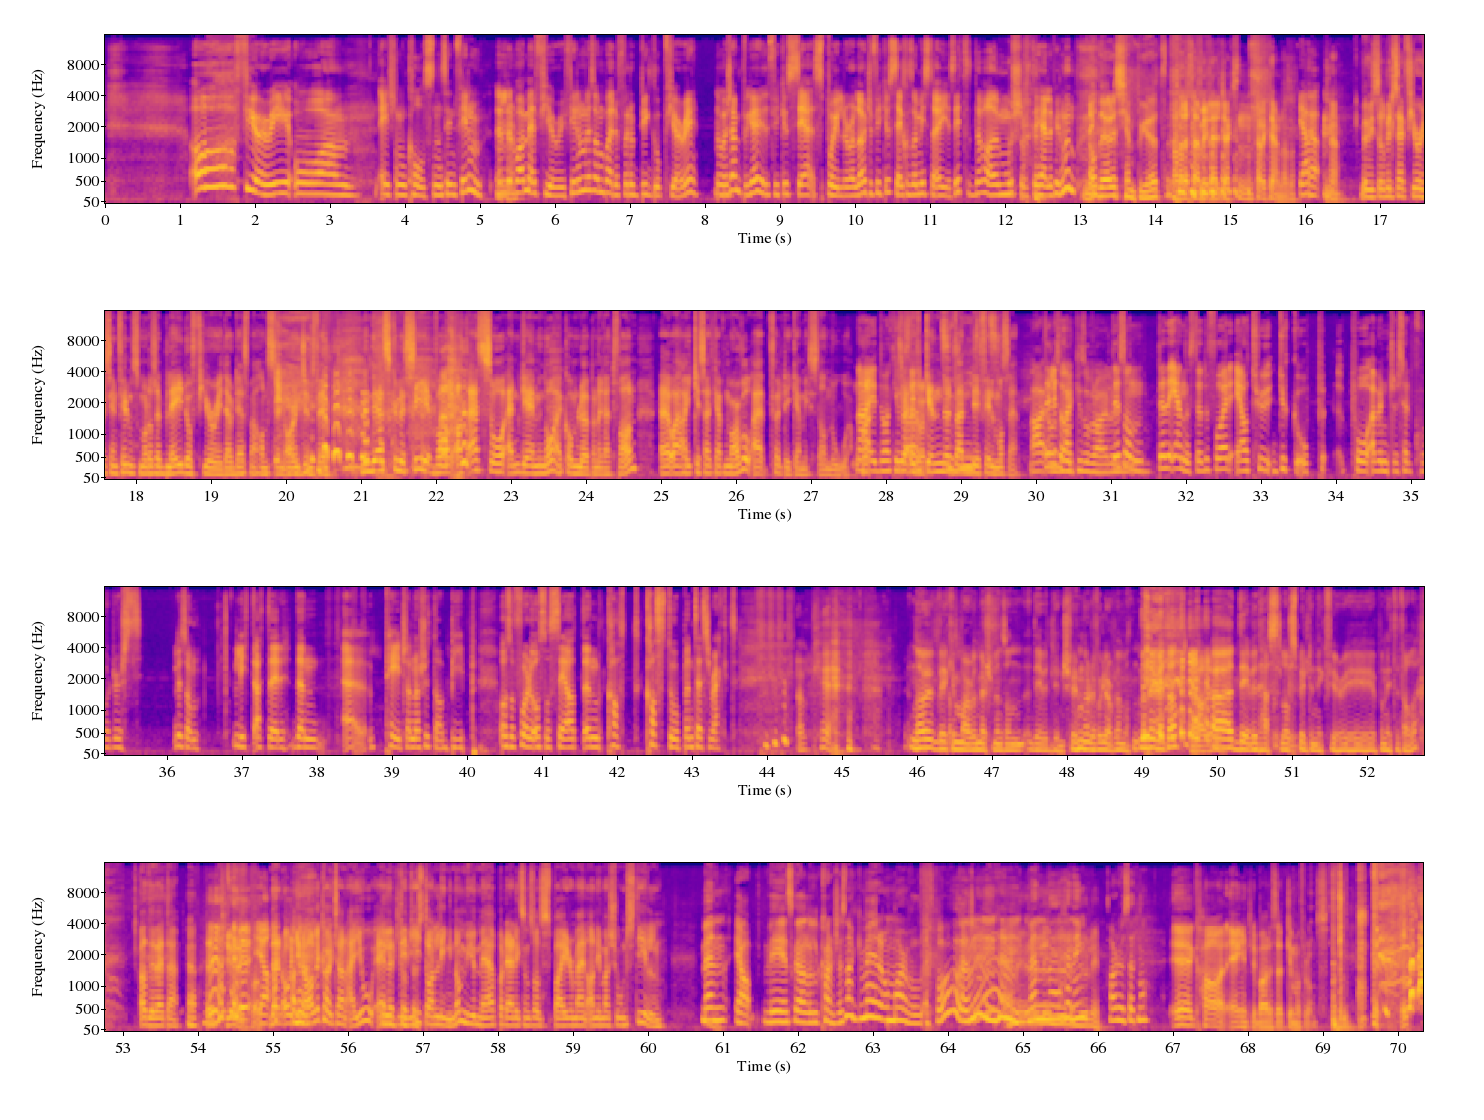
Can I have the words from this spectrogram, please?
Åh, Fury og um, Agent Colson sin film. Eller det Ja. var mer Fury-film, liksom, bare for å bygge opp Fury. Det var kjempegøy. Du fikk jo se spoiler alert, du fikk jo se hvordan han mista øyet sitt. Det var det morsomste i hele filmen. Ja, det høres kjempegøy ut. Han er Samuel L. Jackson-karakteren, altså. Ja. Ja. Men hvis dere vil se Fury sin film, så må dere se Blade of Fury. Det er jo det som er hans origin-film. Men det jeg skulle si, var at jeg så Endgame nå. Jeg kom løpende rett fra den. eh, Og jeg har ikke sett Captain Marvel. Jeg følte ikke jeg mista noe. Nei, du har ikke Så det er ikke en nødvendig film å se. Nei, Det er liksom- er ikke så bra. Det er, sånn, det er det eneste du får, er at hun dukker opp på Avengers Headquarters liksom, litt etter den eh, pagen har slutta å beepe. Og så får du også se at en katt kaster opp en Tesseract. Ok. Nå virker Marvel mer som en sånn David Lynch-film, når du forklarer på den måten. Men dere vet at Ja, eh, David Hasselhoff spilte Nick Fury på 90-tallet? Ja, det vet jeg. det tror jeg på. Ja. Den originale karakteren er jo egentlig hvit, og han ligner mye mer på det liksom sånn Spiderman-animasjonsstilen. Men ja, vi skal kanskje snakke mer om Marvel etterpå. Kanskje. Mhm. Men eh, Henning, har du sett noe? Jeg har egentlig bare sett Game of Thrones.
